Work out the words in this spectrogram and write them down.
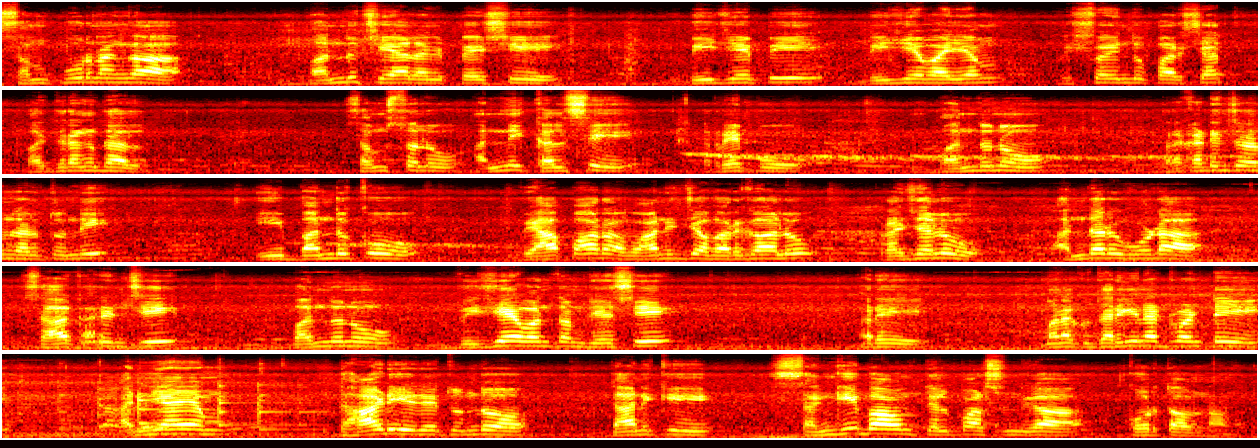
సంపూర్ణంగా బంద్ చేయాలని చెప్పేసి బీజేపీ బీజేవైఎం విశ్వ హిందూ పరిషత్ బజరంగ్ దళ్ సంస్థలు అన్నీ కలిసి రేపు బంద్ను ప్రకటించడం జరుగుతుంది. ఈ బంద్కు వ్యాపార వాణిజ్య వర్గాలు ప్రజలు అందరూ కూడా సహకరించి బంద్ను విజయవంతం చేసి మరి మనకు జరిగినటువంటి అన్యాయం దాడి ఏదైతుందో దానికి సంఘీభావం తెలపాల్సిందిగా కోరుతా ఉన్నాము.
